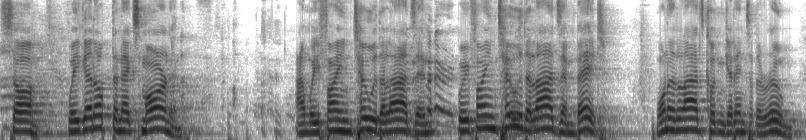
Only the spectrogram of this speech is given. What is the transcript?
So we get up the next morning and we find two of the lads in we find two of the lads in bed. One of the lads couldn't get into the room.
